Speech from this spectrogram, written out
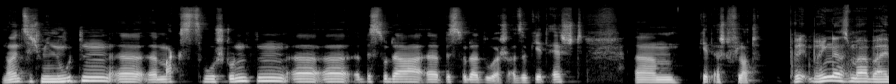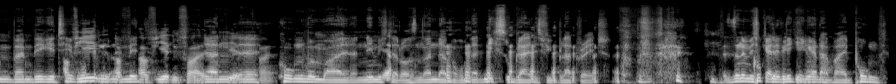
90 Minuten, äh, äh, max zwei Stunden, äh, äh, bist du da, äh, bist du da durch. Also geht echt, ähm, geht echt flott. Bring, das mal beim, beim BGT auf jeden, auf, auf, jeden Fall. Dann jeden äh, Fall. gucken wir mal, dann nehme ich ja. das auseinander, warum das nicht so geil ist wie Blood Rage. da sind nämlich Guck keine Wikinger dabei, Punkt.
